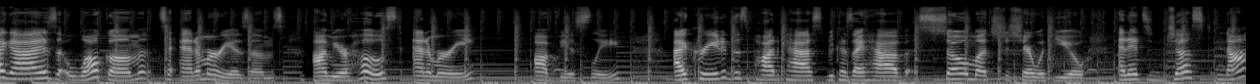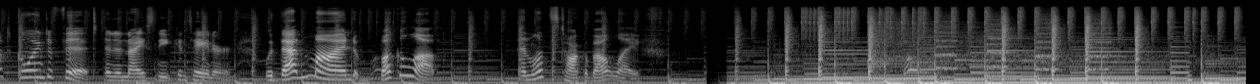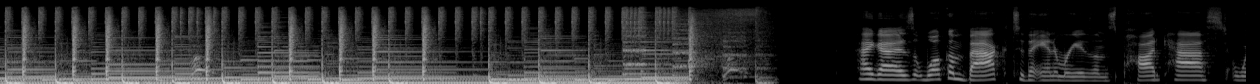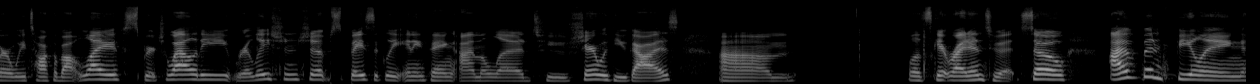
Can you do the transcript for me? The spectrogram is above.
Hi, guys. Welcome to Anna Marieisms. I'm your host, Anna Marie, obviously. I created this podcast because I have so much to share with you, and it's just not going to fit in a nice, neat container. With that in mind, buckle up and let's talk about life. Hi, guys. Welcome back to the Anna Marieisms podcast, where we talk about life, spirituality, relationships, basically anything I'm led to share with you guys. Um, let's get right into it. So, I've been feeling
